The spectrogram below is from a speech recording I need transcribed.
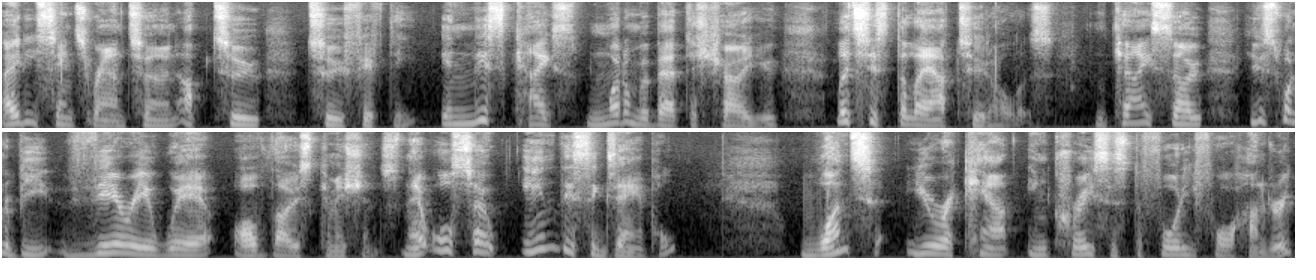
80 cents round turn up to 250 in this case what I'm about to show you let's just allow two dollars okay? So you just want to be very aware of those commissions. Now also in this example once your account increases to 4400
